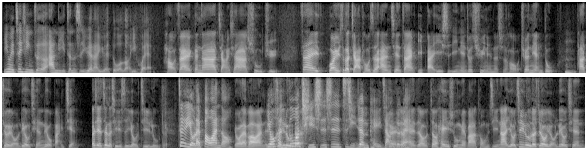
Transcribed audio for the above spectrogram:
因为最近这个案例真的是越来越多了。一会好，再跟大家讲一下数据，在关于这个假投资的案件，在一百一十一年，就去年的时候，全年度，嗯，它就有六千六百件，而且这个其实是有记录的，这个有来报案的哦，有来报案的，有很多其实是自己认赔这样，对不对？认赔就就黑数没办法统计，那有记录的就有六千。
